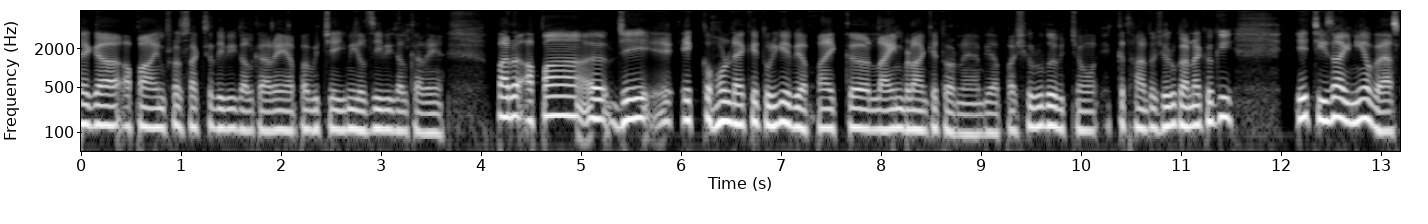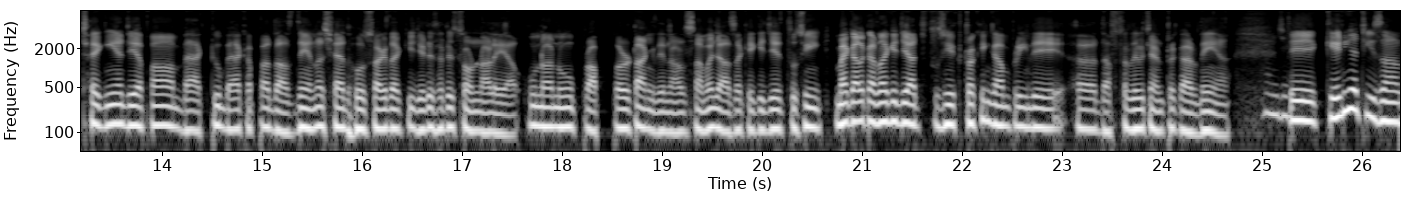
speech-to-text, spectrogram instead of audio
ਹੈਗਾ ਆਪਾਂ ਇਨਫਰਾਸਟ੍ਰਕਚਰ ਦੀ ਵੀ ਗੱਲ ਕਰ ਰਹੇ ਆ ਆਪਾਂ ਵਿੱਚ ਈਮੇਲਸ ਦੀ ਵੀ ਗੱਲ ਕਰ ਰਹੇ ਆ ਪਰ ਆਪਾਂ ਅ, ਜੇ ਇੱਕ ਹੁਣ ਲੈ ਕੇ ਤੁਰੀਏ ਵੀ ਆਪਾਂ ਇੱਕ ਲਾਈਨ ਬਣਾ ਕੇ ਤੁਰਨੇ ਆ ਵੀ ਆਪਾਂ ਸ਼ੁਰੂ ਦੇ ਵਿੱਚੋਂ ਇੱਕ ਥਾਂ ਤੋਂ ਸ਼ੁਰੂ ਕਰਨਾ ਕਿਉਂਕਿ ਇਹ ਚੀਜ਼ਾਂ ਇੰਨੀਆਂ ਵੈਸਟ ਹੈਗੀਆਂ ਜੇ ਆਪਾਂ ਬੈਕ ਟੂ ਬੈਕ ਆਪਾਂ ਦੱਸਦੇ ਆ ਨਾ ਸ਼ਾਇਦ ਹੋ ਸਕਦਾ ਕਿ ਜਿਹੜੇ ਸਾਡੇ ਸੁਣਨ ਵਾਲੇ ਆ ਉਹਨਾਂ ਨੂੰ ਪ੍ਰੋਪਰ ਢੰਗ ਦੇ ਨਾਲ ਸਮਝ ਆ ਸਕੇ ਕਿ ਜੇ ਤੁਸੀਂ ਮੈਂ ਗੱਲ ਕਰਦਾ ਕਿ ਜੇ ਅੱਜ ਤੁਸੀਂ ਇੱਕ ਟਰੱਕਿੰਗ ਕੰਪਨੀ ਦੇ ਦਫ਼ਤਰ ਦੇ ਵਿੱਚ ਐਂਟਰ ਕਰਦੇ ਆ ਤੇ ਕਿਹੜੀਆਂ ਚੀਜ਼ਾਂ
